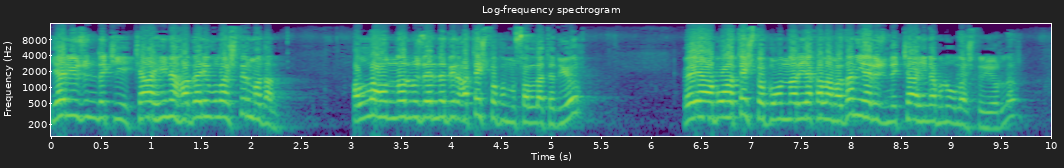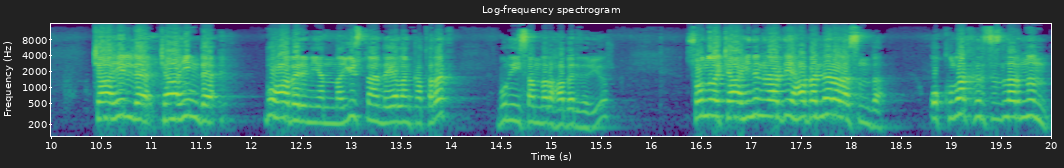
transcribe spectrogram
yeryüzündeki kahine haberi ulaştırmadan Allah onların üzerine bir ateş topu musallat ediyor. Veya bu ateş topu onları yakalamadan yeryüzündeki kahine bunu ulaştırıyorlar. Kahil de, kahin de bu haberin yanına yüz tane de yalan katarak bunu insanlara haber veriyor. Sonra kahinin verdiği haberler arasında o kulak hırsızlarının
